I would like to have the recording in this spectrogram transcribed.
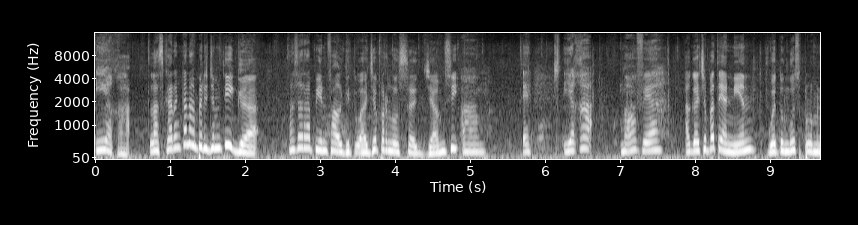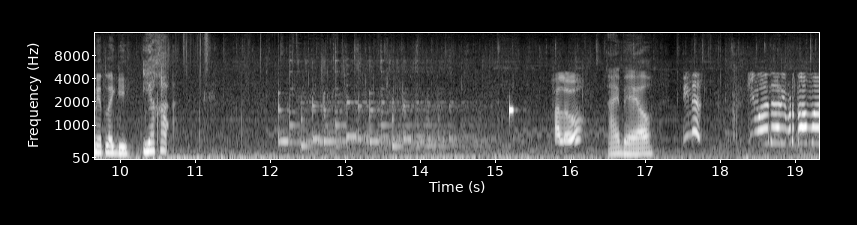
Iya Kak. Lah sekarang kan hampir jam 3. Masa rapiin file gitu aja perlu sejam sih? Am, eh, iya Kak, maaf ya. Agak cepet ya Nin, gue tunggu 10 menit lagi. Iya Kak. Halo, Hai Bel. Dina. Gimana hari pertama?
